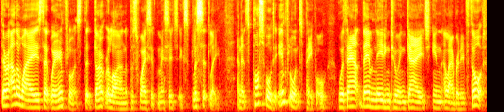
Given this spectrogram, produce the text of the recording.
There are other ways that we're influenced that don't rely on the persuasive message explicitly, and it's possible to influence people without them needing to engage in elaborative thought.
